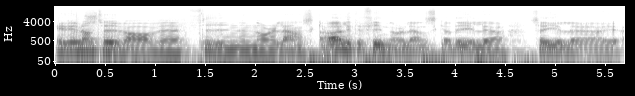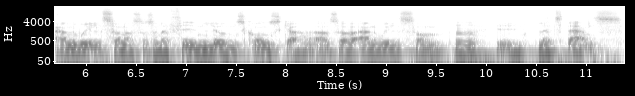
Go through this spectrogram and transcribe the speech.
är det någon kusten. typ av eh, fin norrländska? Ja, lite fin norrländska, det gillar jag. Sen gillar jag Ann Wilson, alltså sån där fin lundskånska. Alltså Ann Wilson Mm. i Let's Dance.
